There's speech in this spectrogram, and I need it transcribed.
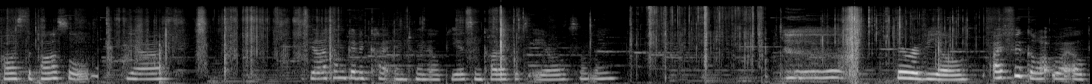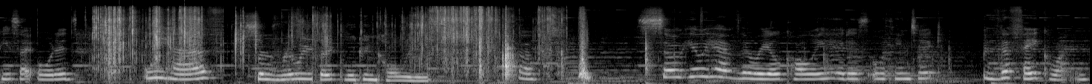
past the parcel. Yeah. I feel like I'm gonna cut into an LPS and cut off its ear or something. the reveal. I forgot what LPS I ordered. We have... Some really fake looking collies. Oh. So here we have the real collie. It is authentic. The fake one.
